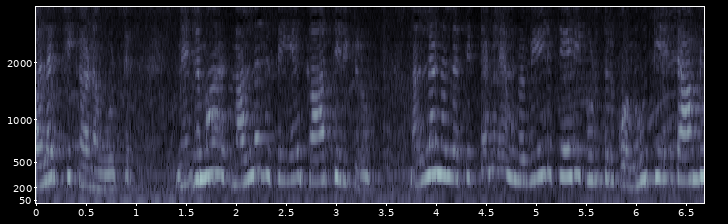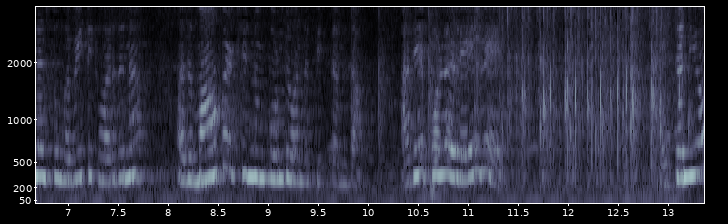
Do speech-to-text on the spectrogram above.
வளர்ச்சிக்கான ஓட்டு. நிஜமா நல்லது செய்ய காத்திருக்கிறோம். நல்ல நல்ல திட்டங்களை உங்க வீடு தேடி கொடுத்துருக்கோம். நூத்தி எட்டு ஆம்புலன்ஸ் உங்க வீட்டுக்கு வருதுன்னா அது மாம்பழ சின்னம் கொண்டு வந்த திட்டம் தான் அதே போல ரயில்வே எத்தனையோ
